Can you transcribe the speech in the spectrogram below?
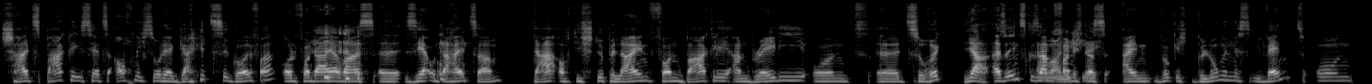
Charles Barkley ist jetzt auch nicht so der geilste Golfer und von daher war es äh, sehr unterhaltsam. Da auch die Stüppeleien von Barkley an Brady und äh, zurück. Ja, also insgesamt fand ich schlecht. das ein wirklich gelungenes Event und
